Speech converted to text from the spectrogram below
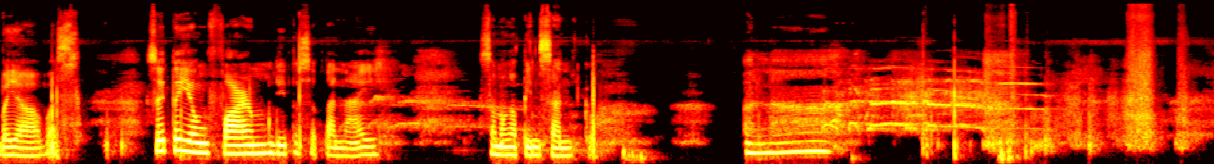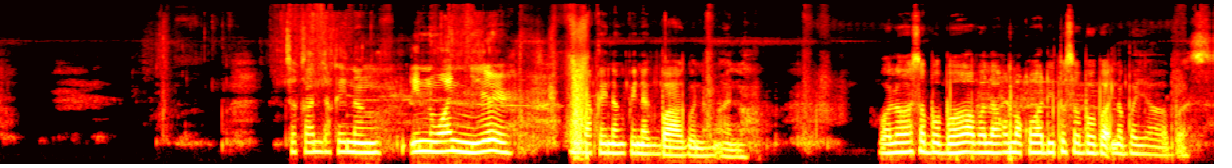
bayabas. So, ito yung farm dito sa Tanay. Sa mga pinsan ko. Ala. Tsaka ang laki ng, in one year, ang laki ng pinagbago ng ano. Wala sa baba, wala akong makuha dito sa baba na bayabas.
